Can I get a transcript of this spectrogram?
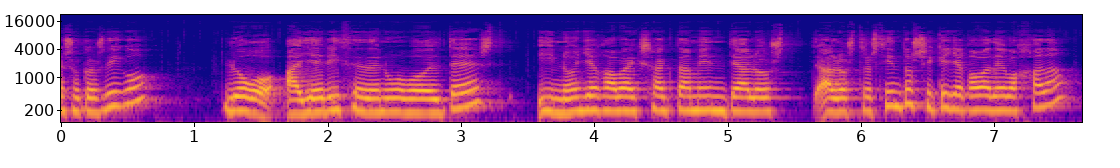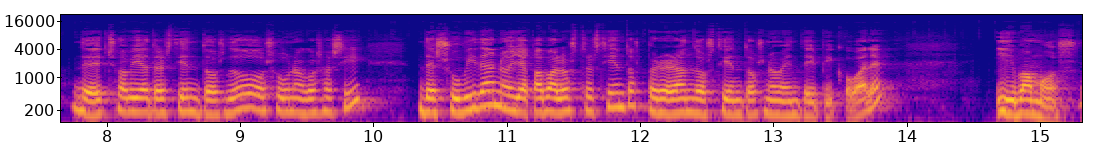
eso que os digo. Luego, ayer hice de nuevo el test y no llegaba exactamente a los, a los 300, sí que llegaba de bajada, de hecho había 302 o una cosa así, de subida no llegaba a los 300, pero eran 290 y pico, ¿vale? Y vamos,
